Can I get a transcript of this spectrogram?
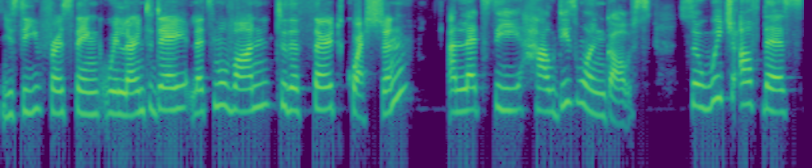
You see, first thing we learned today. Let's move on to the third question and let's see how this one goes. So which of this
